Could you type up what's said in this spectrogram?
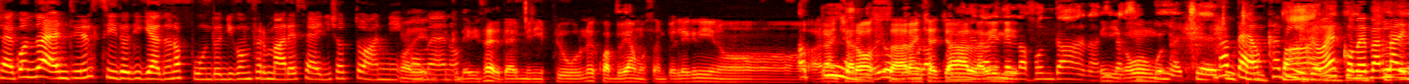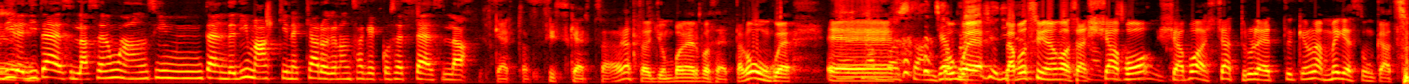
cioè quando entri nel sito ti chiedono appunto di confermare se hai 18 anni Ma o devi, meno. devi usare termini più. Noi qua beviamo San Pellegrino, Appunto, arancia rossa, arancia gialla. Quindi, della Fontana, di quindi casa comunque- mia, c'è Vabbè, ho capito, è come di parlare Ageo. dire di Tesla, se una non si intende di macchine è chiaro che non sa che cos'è Tesla. si scherza, si scherza. Ragazzi, oggi è un po' nervosetta. Comunque, eh. A comunque di la una cosa: chapeau, chapeau a chat roulette che non ha mai chiesto un cazzo.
